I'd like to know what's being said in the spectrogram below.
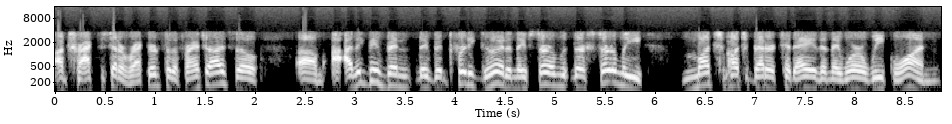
on track to set a record for the franchise. So um, I think they've been they've been pretty good, and they've certainly they're certainly much much better today than they were week one.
